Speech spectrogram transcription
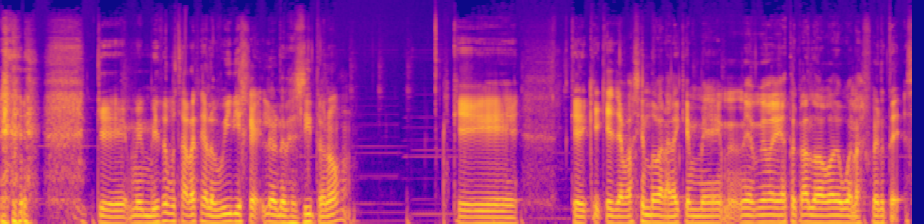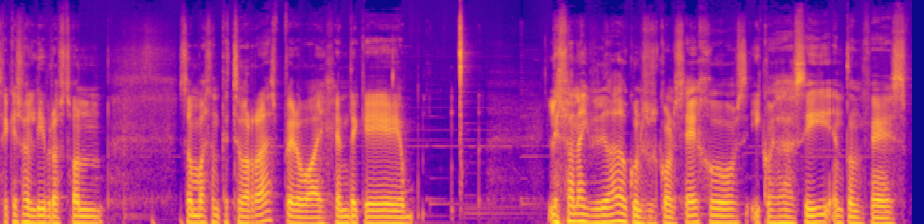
que me, hizo mucha gracia, lo vi y dije, lo necesito, ¿no? Que, que, ya va siendo hora de que me, vaya tocando algo de buena suerte. Sé que esos libros son, son bastante chorras, pero hay gente que les han ayudado con sus consejos y cosas así, entonces,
